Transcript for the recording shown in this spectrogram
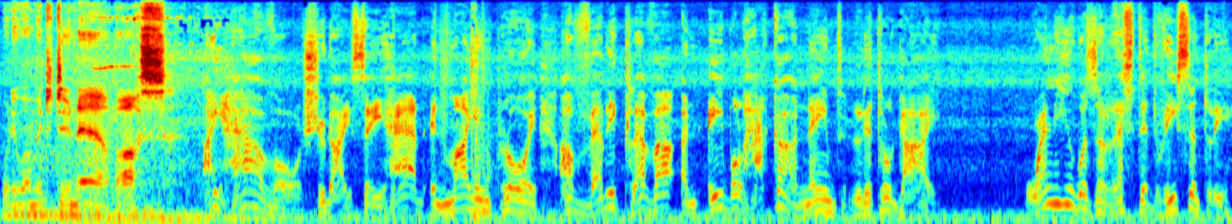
What do you want me to do now, boss? I have, or should I say had, in my employ a very clever and able hacker named Little Guy. When he was arrested recently,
